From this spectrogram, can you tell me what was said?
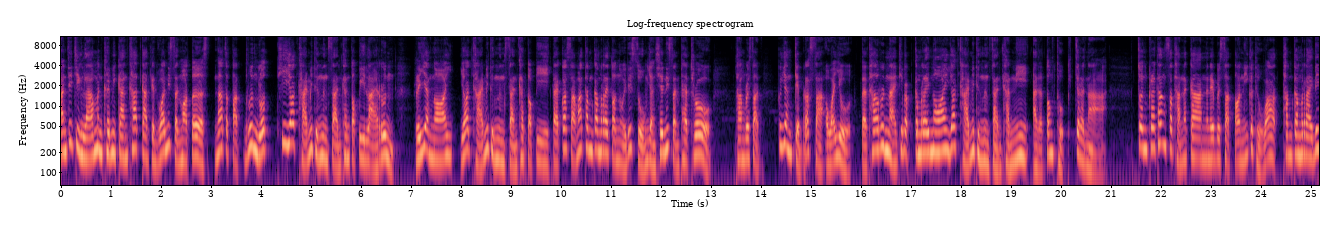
อันที่จริงแล้วมันเคยมีการคาดการณ์กันว่านิสสันมอเตอร์สน่าจะตัดรุ่นรถที่ยอดขายไม่ถึง 1 0 0 0 0แสนคันต่อปีหลายรุ่น หรืออย่างน้อยยอดขายไม่ถึง 1 0 0 0 0แสนคันต่อปี แต่ก็สามารถทำกำไรต่อหน่วยได้สูง อย่างเช่นนิสสันแพทโรทางบริษัทก็ยังเก็บรักษาเอาไว้อยู่ แต่ถ้ารุ่นไหนที่แบบกำไรน้อย ยอดขายไม่ถึง 1 0 0 0 0แสนคันนี่อาจจะต้องถูกพิจารณา จนกระทั่งสถานการณ์ในบริษัทตอนนี้ก็ถือว่าทำกำไรได้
